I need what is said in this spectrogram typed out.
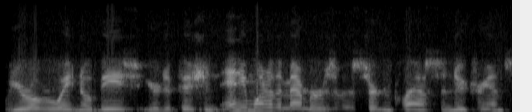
when you're overweight and obese, you're deficient any one of the members of a certain class of nutrients.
